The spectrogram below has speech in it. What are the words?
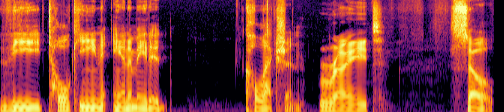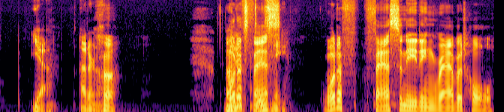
the Tolkien animated collection. Right. So yeah, I don't know. Huh. Oh, What and a fast- Disney. What a f- fascinating rabbit hole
